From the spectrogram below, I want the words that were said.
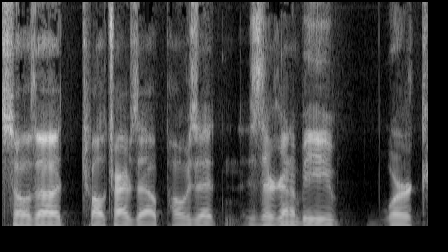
So the twelve tribes that oppose it, is there going to be work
